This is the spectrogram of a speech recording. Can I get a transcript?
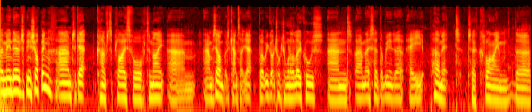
So me and Dave have just been shopping um, to get kind of supplies for tonight um, and we still haven't booked a campsite yet but we got to talk to one of the locals and um, they said that we needed a, a, permit to climb the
